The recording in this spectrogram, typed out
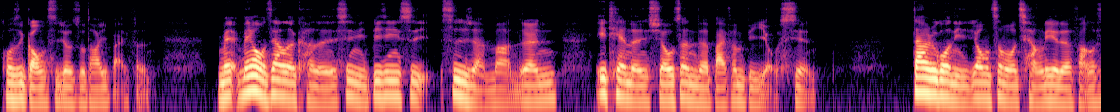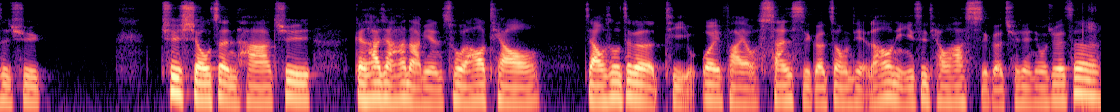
或是公式就做到一百分。没没有这样的可能性，你毕竟是是人嘛，人一天能修正的百分比有限。但如果你用这么强烈的方式去去修正他，去跟他讲他哪边错，然后挑，假如说这个体位法有三十个重点，然后你一次挑他十个缺点，我觉得这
